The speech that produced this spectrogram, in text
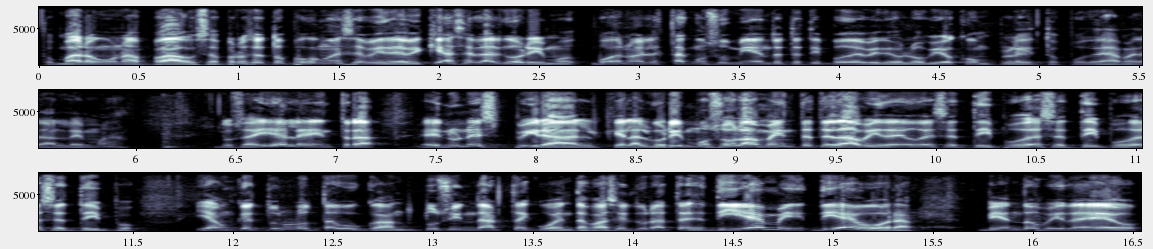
Tomaron una pausa, pero se topó con ese video. ¿Y qué hace el algoritmo? Bueno, él está consumiendo este tipo de videos, lo vio completo, pues déjame darle más. Entonces ahí él entra en una espiral que el algoritmo solamente te da videos de ese tipo, de ese tipo, de ese tipo. Y aunque tú no lo estés buscando, tú sin darte cuenta, fácil duraste 10, mi- 10 horas viendo videos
